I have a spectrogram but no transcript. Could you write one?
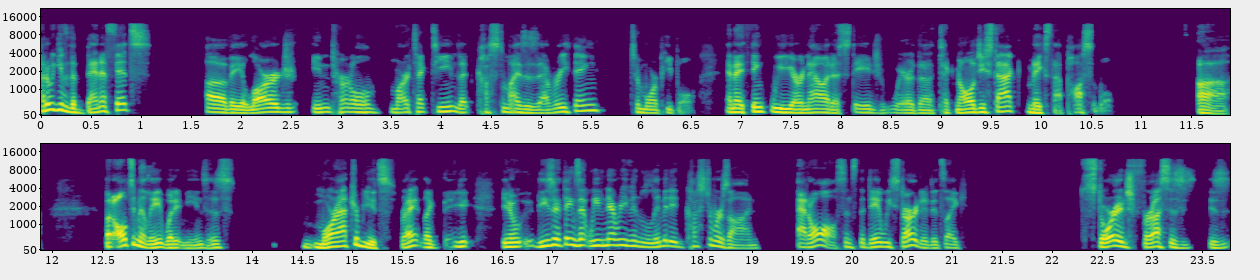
how do we give the benefits of a large internal Martech team that customizes everything to more people? And I think we are now at a stage where the technology stack makes that possible. Uh, but ultimately, what it means is more attributes, right? Like you, you know, these are things that we've never even limited customers on at all since the day we started. It's like storage for us is is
